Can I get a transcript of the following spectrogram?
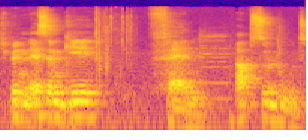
Ich bin ein SMG-Fan. Absolut.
